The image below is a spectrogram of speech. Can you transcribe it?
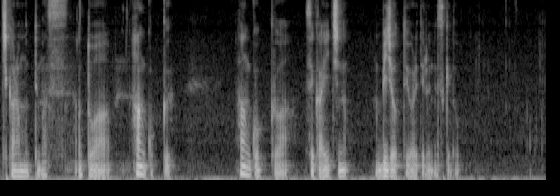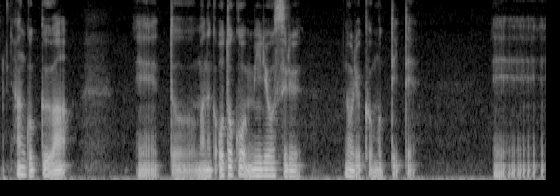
力持ってます。あとはハンコック。ハンコックは世界一の美女って言われてるんですけど。ハンコックはえーっとまあなんか男を魅了する能力を持っていて、えー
